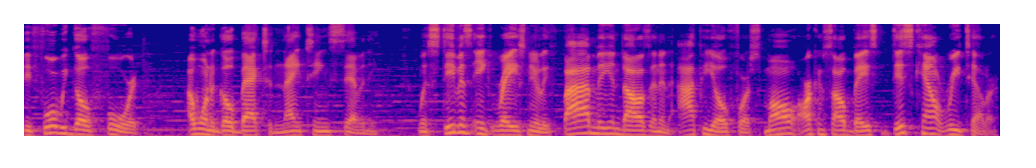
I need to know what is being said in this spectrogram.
before we go forward, I want to go back to 1970 when Stephens Inc. raised nearly $5 million in an IPO for a small Arkansas based discount retailer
